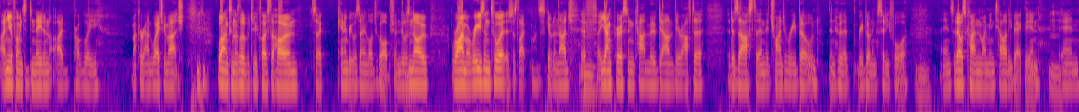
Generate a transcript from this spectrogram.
i knew if i went to dunedin i'd probably muck around way too much. Wellington is a little bit too close to home, so Canterbury was the only logical option. There was Mm. no rhyme or reason to it. It's just like I'll just give it a nudge. If Mm. a young person can't move down there after a disaster and they're trying to rebuild, then who are they rebuilding a city for? Mm. And so that was kind of my mentality back then. Mm. And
